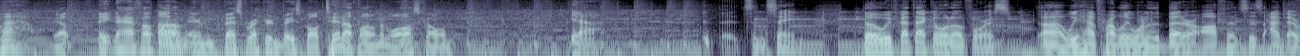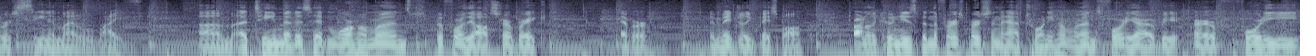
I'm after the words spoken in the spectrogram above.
wow. Yep. Eight and a half up on Um, them and best record in baseball. Ten up on them in the loss column. Yeah, it's insane. So we've got that going on for us. Uh, we have probably one of the better offenses I've ever seen in my life. Um, a team that has hit more home runs before the All Star break ever in Major League Baseball. Ronald Acuna has been the first person to have 20 home runs, 40 RB, or 40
